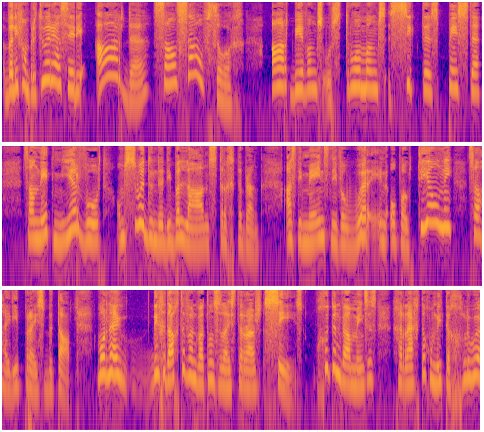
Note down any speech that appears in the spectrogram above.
Willie van Pretoria sê die aarde sal self sorg aardbewings, oorstromings, siektes, peste sal net meer word om sodoende die balans terug te bring. As die mens nie wil hoor en ophou teel nie, sal hy die prys betaal. Maar nou die gedagte van wat ons luisteraars sê, goed en wel mense is geregtig om nie te glo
